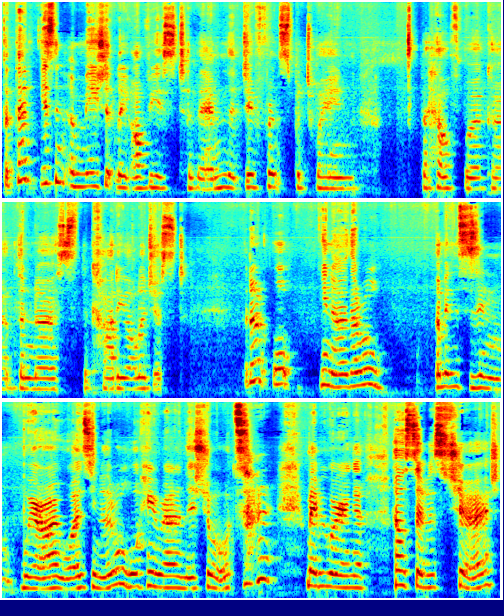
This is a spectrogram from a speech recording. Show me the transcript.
But that isn't immediately obvious to them, the difference between the health worker, the nurse, the cardiologist. They don't all, you know, they're all, I mean, this is in where I was, you know, they're all walking around in their shorts, maybe wearing a health service shirt,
